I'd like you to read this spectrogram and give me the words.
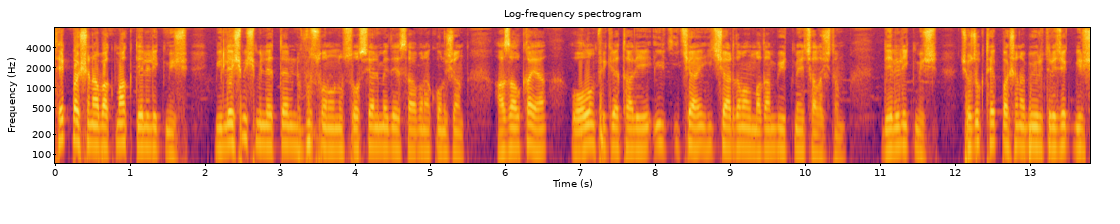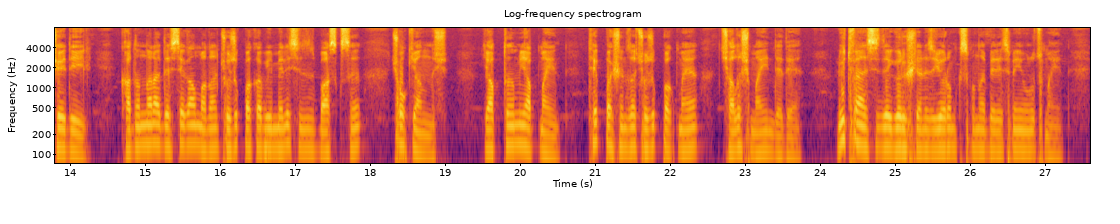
Tek başına bakmak delilikmiş. Birleşmiş Milletler Nüfus Fonu'nun sosyal medya hesabına konuşan Hazal Kaya, oğlum Fikret Ali'yi ilk iki ay hiç yardım almadan büyütmeye çalıştım. Delilikmiş. Çocuk tek başına büyütülecek bir şey değil. Kadınlara destek almadan çocuk bakabilmelisiniz baskısı çok yanlış. Yaptığımı yapmayın. Tek başınıza çocuk bakmaya çalışmayın dedi. Lütfen siz de görüşlerinizi yorum kısmına belirtmeyi unutmayın.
